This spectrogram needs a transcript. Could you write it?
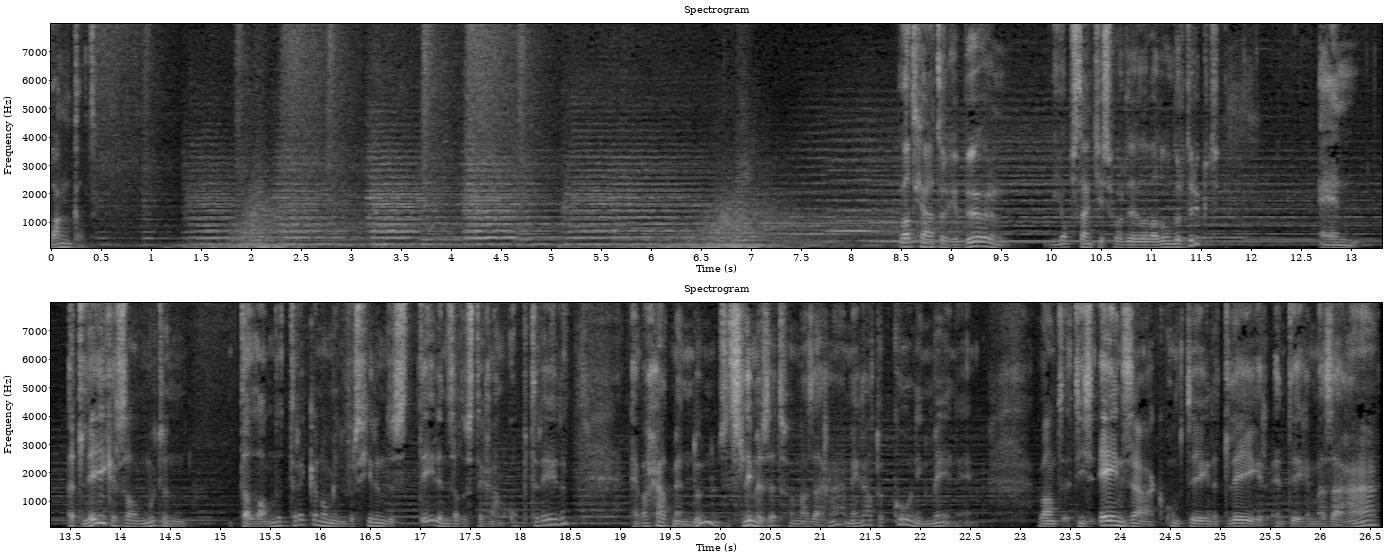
wankelt. Wat gaat er gebeuren? Die opstandjes worden wel wat onderdrukt. En het leger zal moeten te landen trekken om in verschillende steden zelfs te gaan optreden. En wat gaat men doen? Dat is een slimme zet van Mazarin. Men gaat de koning meenemen. Want het is één zaak om tegen het leger en tegen Mazarin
